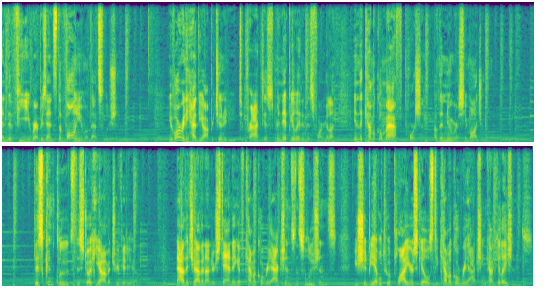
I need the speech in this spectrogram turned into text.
and the V represents the volume of that solution. You've already had the opportunity to practice manipulating this formula in the chemical math portion of the numeracy module. This concludes the stoichiometry video. Now that you have an understanding of chemical reactions and solutions, you should be able to apply your skills to chemical reaction calculations.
